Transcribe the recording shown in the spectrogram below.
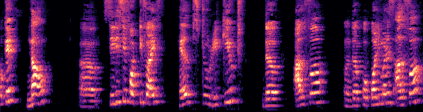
Okay, now uh, CDC45 helps to recruit the alpha, uh, the polymerase alpha,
